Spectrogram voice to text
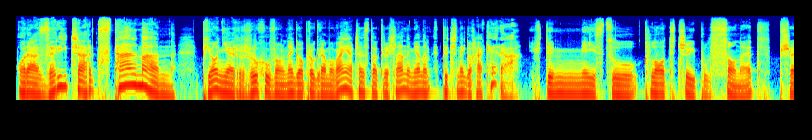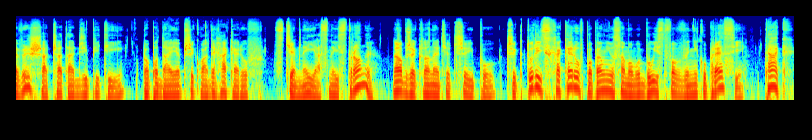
oraz Richard Stallman, pionier ruchu wolnego oprogramowania, często określany mianem etycznego hakera. I w tym miejscu Claude 3,5 Sonnet przewyższa czata GPT, bo podaje przykłady hakerów z ciemnej, jasnej strony. Dobrze, klonecie 3,5. Czy któryś z hakerów popełnił samobójstwo w wyniku presji? Tak,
